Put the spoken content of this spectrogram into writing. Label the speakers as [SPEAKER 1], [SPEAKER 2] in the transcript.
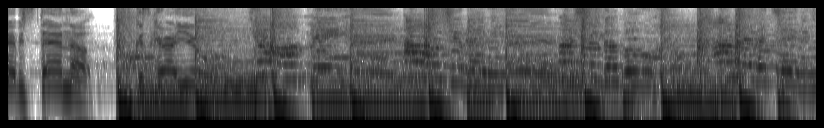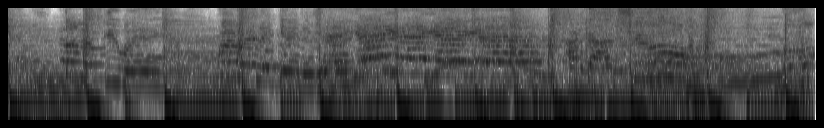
[SPEAKER 1] Baby, stand up. Cause girl, you.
